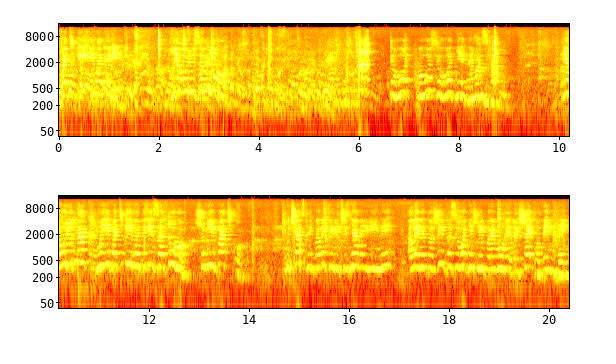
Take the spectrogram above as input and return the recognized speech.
Батьки і матері. Я говорю за того, Сього- кого нема з нами. Я говорю так, мої батьки і матері за того, що мій батько, учасник Великої вітчизняної війни, але не дожив до сьогоднішньої перемоги лише один день.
